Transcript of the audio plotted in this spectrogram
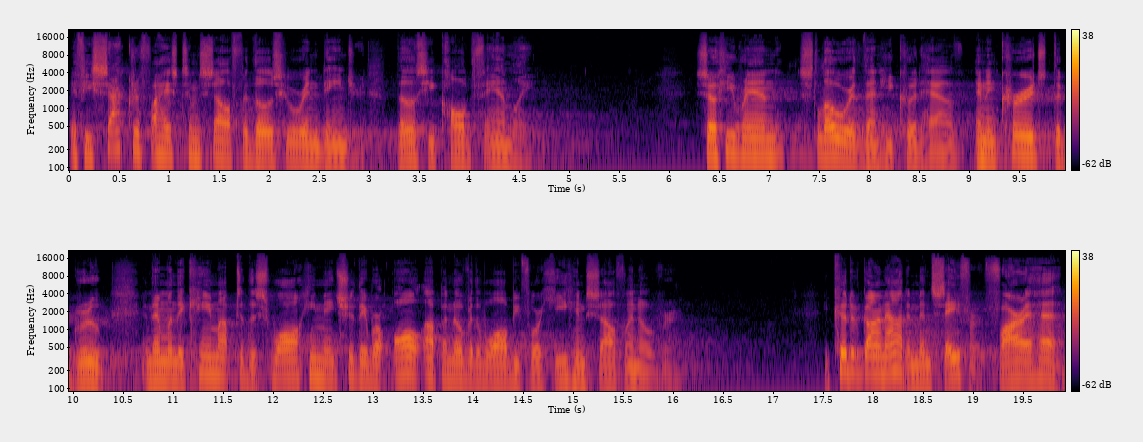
if he sacrificed himself for those who were in danger, those he called family. So he ran slower than he could have and encouraged the group. And then when they came up to this wall, he made sure they were all up and over the wall before he himself went over. He could have gone out and been safer, far ahead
